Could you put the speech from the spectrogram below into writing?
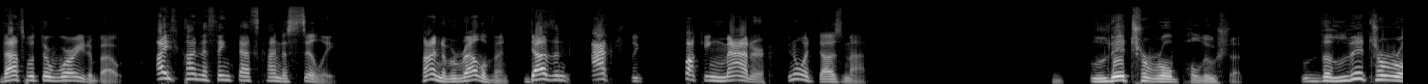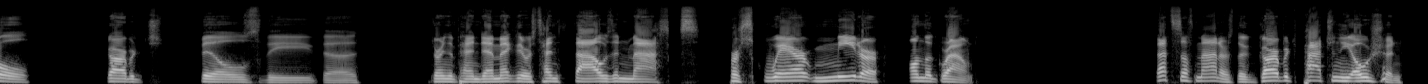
that's what they're worried about. I kind of think that's kind of silly, kind of irrelevant. Doesn't actually fucking matter. You know what does matter? Literal pollution. The literal garbage fills the the during the pandemic there was 10,000 masks per square meter on the ground. That stuff matters. The garbage patch in the ocean,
